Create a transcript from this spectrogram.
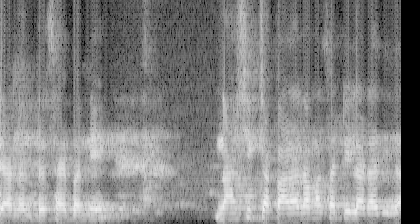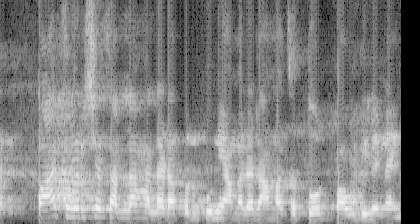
त्यानंतर साहेबांनी नाशिकच्या काळा रामासाठी लढा दिला. पाच वर्ष चालला हा लढा पण कुणी आम्हाला रामाचं तोंड पाहू दिलं नाही.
